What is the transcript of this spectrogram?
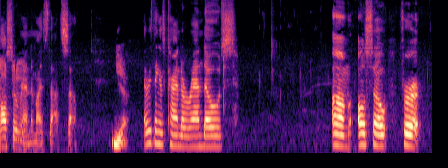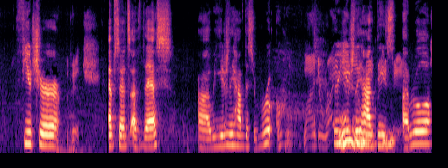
also randomized that. So Yeah. Everything is kind of randos. Um, also for future episodes of this, uh, we usually have this rule. Oh, Line to right. we usually have these uh, rule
